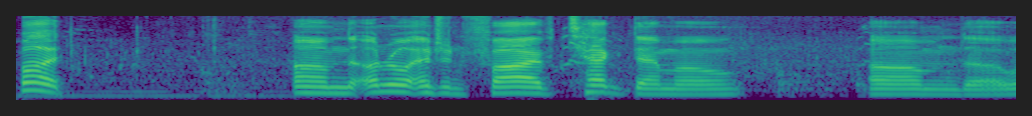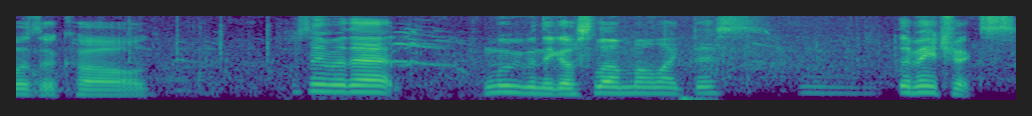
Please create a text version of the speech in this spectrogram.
But um the Unreal Engine 5 tech demo, um the what's it called? What's the name of that movie when they go slow-mo like this? The Matrix.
